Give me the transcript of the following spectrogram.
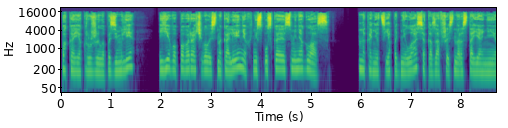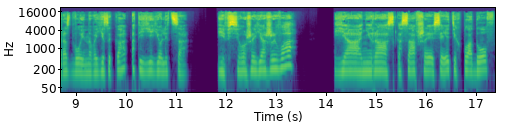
Пока я кружила по земле, Ева поворачивалась на коленях, не спуская с меня глаз. Наконец я поднялась, оказавшись на расстоянии раздвоенного языка от ее лица. И все же я жива. Я не раз касавшаяся этих плодов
